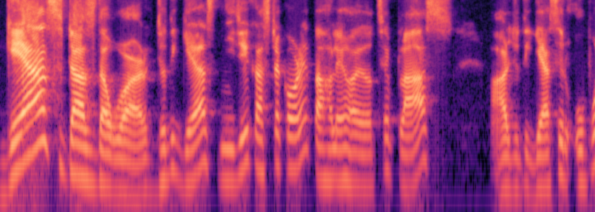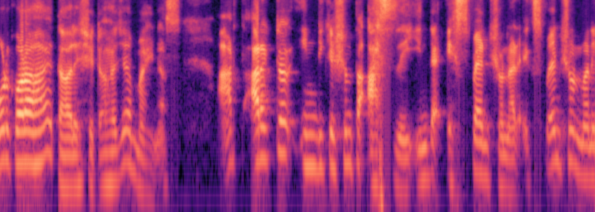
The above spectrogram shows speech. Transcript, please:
গ্যাস ডাজ দ্য ওয়ার্ক যদি গ্যাস নিজে কাজটা করে, তাহলে হয় হচ্ছে প্লাস আর যদি গ্যাসের উপর করা হয়, তাহলে সেটা হয়ে যায় মাইনাস। আর আরেকটা ইন্ডিকেশন তো আসছেই ইন দ্য এক্সপ্যানশন আর এক্সপ্যানশন মানে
